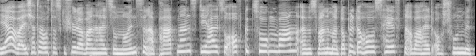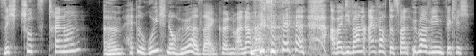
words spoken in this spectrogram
Ja, aber ich hatte auch das Gefühl, da waren halt so 19 Apartments, die halt so aufgezogen waren. Also es waren immer doppelte Haushälften, aber halt auch schon mit Sichtschutztrennung. Ähm, hätte ruhig noch höher sein können, meiner Meinung nach. aber die waren einfach, das waren überwiegend wirklich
